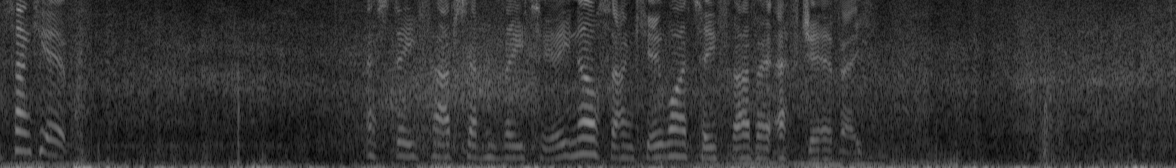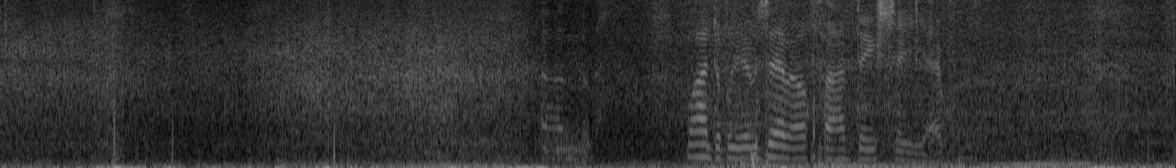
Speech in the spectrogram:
thank you. SD57VTE, no thank you. YT58FJV. And YW05DCU.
